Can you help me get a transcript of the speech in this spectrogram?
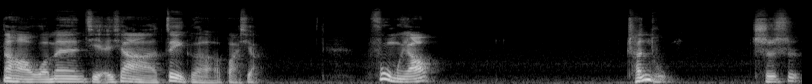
那好，我们解一下这个卦象：父母爻，辰土，持世。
